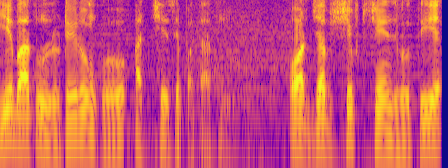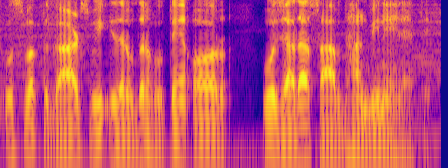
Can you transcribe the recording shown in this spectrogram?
ये बात उन लुटेरों को अच्छे से पता थी। और जब शिफ्ट चेंज होती है, उस वक्त गार्ड्स भी इधर उधर होते हैं और वो ज़्यादा सावधान भी नहीं रहते।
